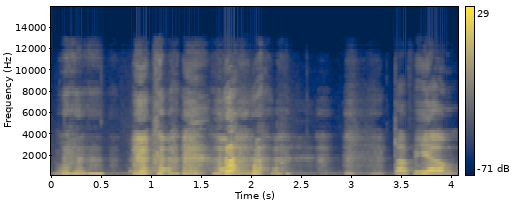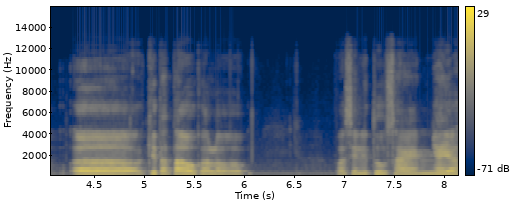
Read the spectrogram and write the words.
tapi ya eh, kita tahu kalau pasien itu sayangnya ya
